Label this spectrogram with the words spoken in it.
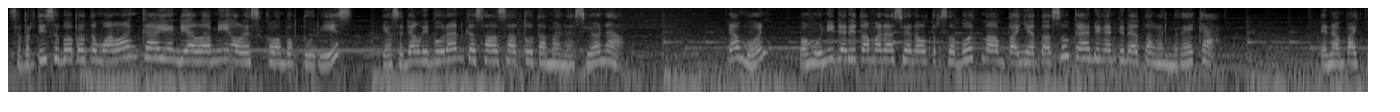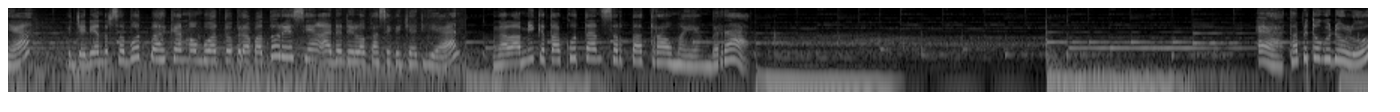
Seperti sebuah pertemuan langka yang dialami oleh sekelompok turis yang sedang liburan ke salah satu taman nasional. Namun, penghuni dari Taman Nasional tersebut nampaknya tak suka dengan kedatangan mereka. Dan nampaknya, kejadian tersebut bahkan membuat beberapa turis yang ada di lokasi kejadian mengalami ketakutan serta trauma yang berat. Eh, tapi tunggu dulu.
